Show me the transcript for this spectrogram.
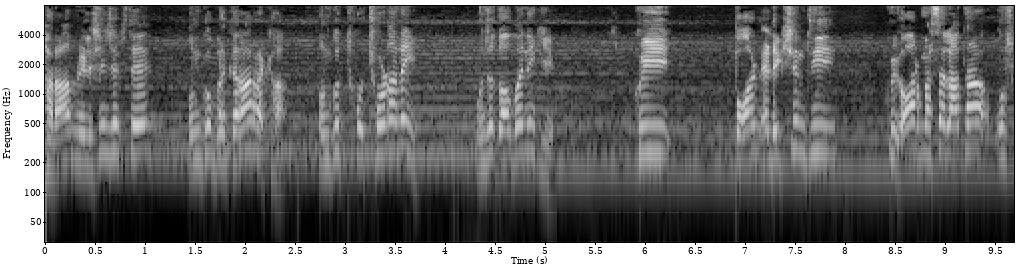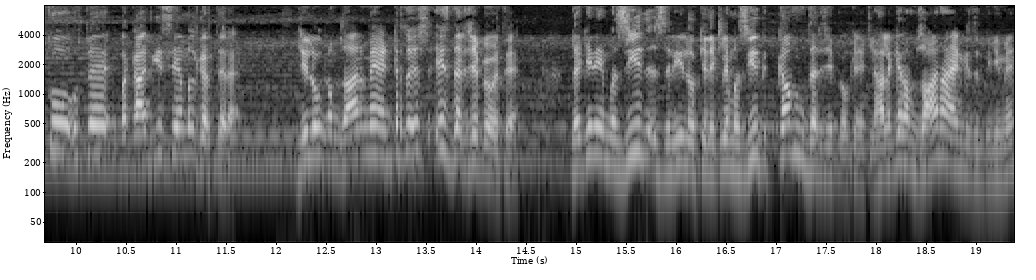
حرام ریلیشن شپس تھے، ان کو برقرار رکھا، ان کو چھوڑا نہیں، ان سے توبہ نہیں کی۔ کوئی پورن ایڈکشن تھی، کوئی اور مسئلہ تھا، اس کو اس پہ باقاعدگی سے عمل کرتے رہے۔ یہ لوگ رمضان میں انٹر تو اس اس درجے پہ ہوئے تھے۔ لیکن یہ مزید ذلیل ہو کے نکلے، مزید کم درجے پہ ہو کے نکلے۔ حالانکہ رمضان آیا ان کی زندگی میں،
